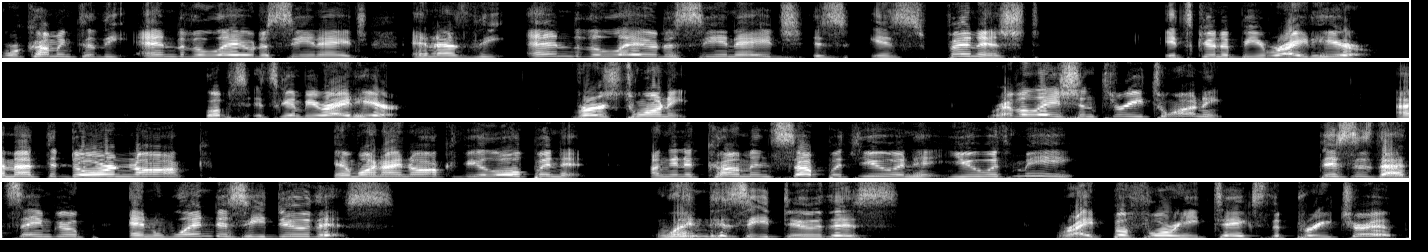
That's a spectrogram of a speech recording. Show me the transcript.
We're coming to the end of the Laodicean age. And as the end of the Laodicean age is is finished, it's going to be right here. Whoops, it's going to be right here. Verse 20. Revelation 3:20. I'm at the door knock. And when I knock, if you'll open it, I'm going to come and sup with you and hit you with me. This is that same group. And when does he do this? When does he do this? Right before he takes the pre trib.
